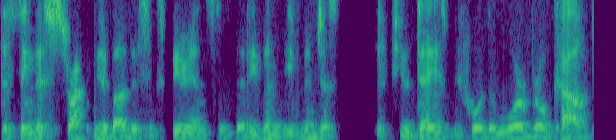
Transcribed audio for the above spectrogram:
the thing that struck me about this experience is that even even just a few days before the war broke out,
